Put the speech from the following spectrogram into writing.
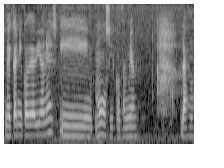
mecánico de aviones y músico también. Las dos.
